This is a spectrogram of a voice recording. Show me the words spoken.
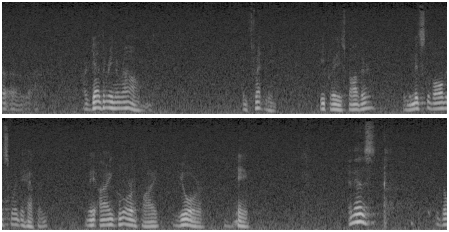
uh, are gathering around and threatening, he prays, Father, in the midst of all that's going to happen, may I glorify your name. And as the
